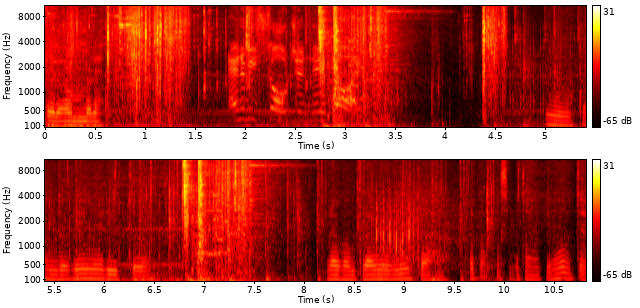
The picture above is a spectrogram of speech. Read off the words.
Pero hombre, Enemy soldier nearby. uh, cuando dinerito para comprarme mi caja. Epa, que se me están aquí dentro.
